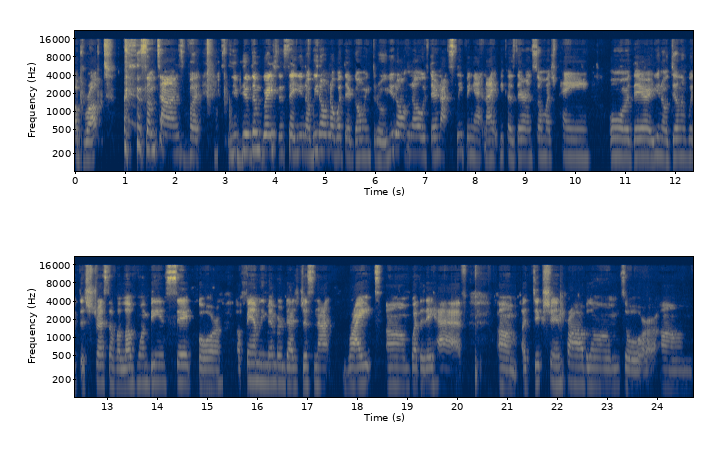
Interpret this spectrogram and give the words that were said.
abrupt sometimes, but you give them grace and say, you know, we don't know what they're going through. You don't know if they're not sleeping at night because they're in so much pain or they're, you know, dealing with the stress of a loved one being sick or a family member that's just not right, um, whether they have um, addiction problems or um,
